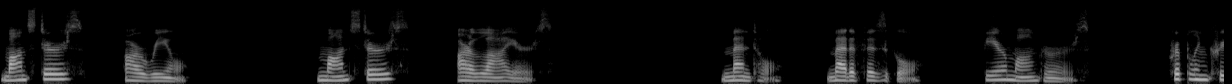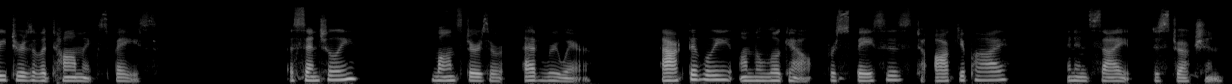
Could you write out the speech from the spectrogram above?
Monsters are real. Monsters are liars. Mental, metaphysical, fear mongers, crippling creatures of atomic space. Essentially, monsters are everywhere, actively on the lookout for spaces to occupy and incite destruction.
